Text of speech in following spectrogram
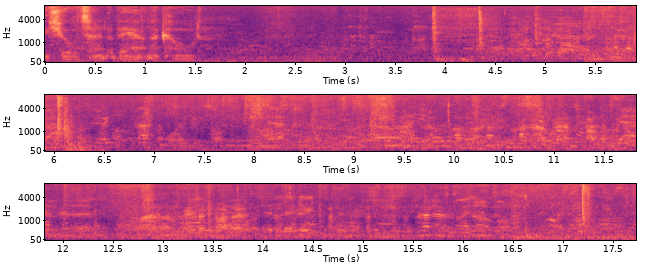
It's your turn to be out in the cold.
